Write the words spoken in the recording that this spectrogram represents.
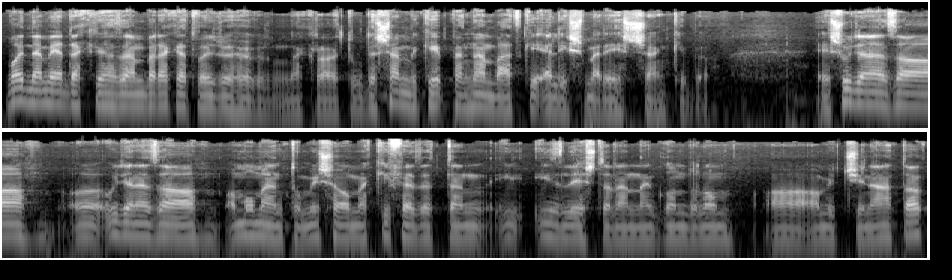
vagy nem érdekli az embereket, vagy röhögnek rajtuk, de semmiképpen nem vált ki elismerést senkiből. És ugyanez a, a, ugyanez a, a momentum is, ahol meg kifejezetten ízléstelennek gondolom, a, amit csináltak.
